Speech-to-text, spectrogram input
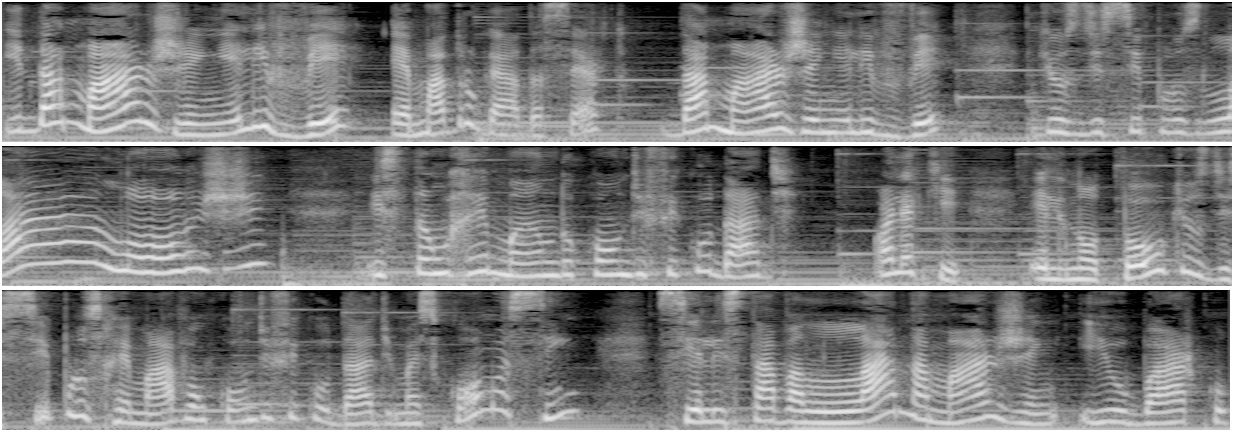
e da margem ele vê, é madrugada, certo? Da margem ele vê que os discípulos lá longe estão remando com dificuldade. Olha aqui, ele notou que os discípulos remavam com dificuldade, mas como assim? Se ele estava lá na margem e o barco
